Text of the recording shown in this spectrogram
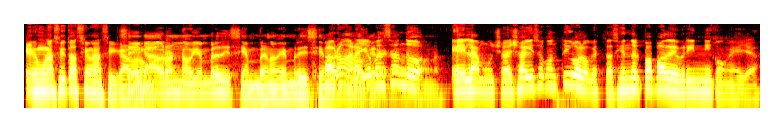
en una situación así, cabrón. Sí, cabrón, noviembre, diciembre, noviembre, diciembre. Cabrón, ahora yo pensando, eh, la muchacha hizo contigo lo que está haciendo el papá de Britney con ella.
